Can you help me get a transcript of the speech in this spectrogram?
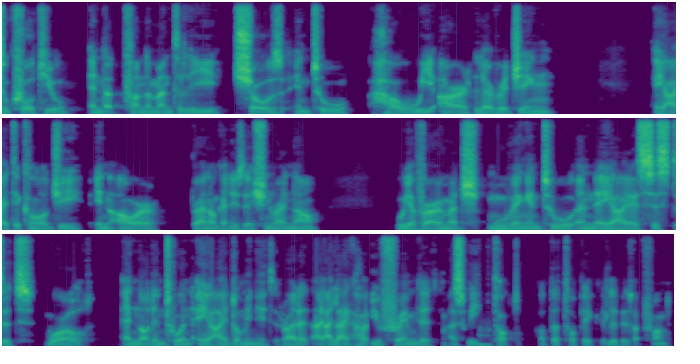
To quote you, and that fundamentally shows into how we are leveraging AI technology in our brand organization right now we are very much moving into an AI assisted world and not into an AI dominated, right? I, I, like how you framed it as we talked about the topic a little bit up front.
